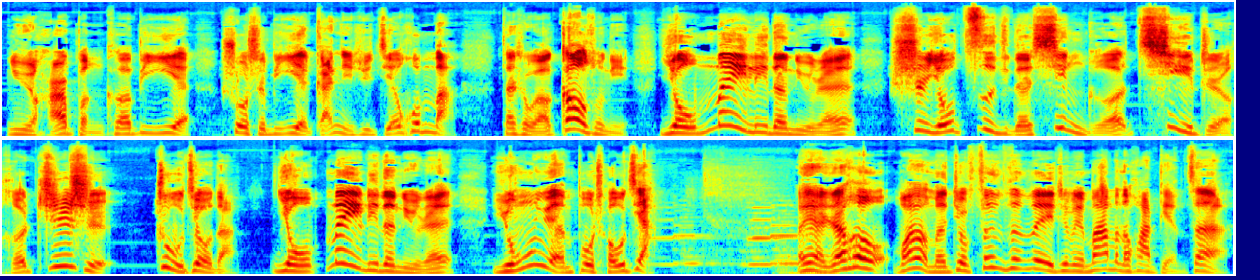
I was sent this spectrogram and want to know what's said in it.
女孩本科毕业、硕士毕业，赶紧去结婚吧。但是我要告诉你，有魅力的女人是由自己的性格、气质和知识铸就的。有魅力的女人永远不愁嫁。”哎呀，然后网友们就纷纷为这位妈妈的话点赞。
